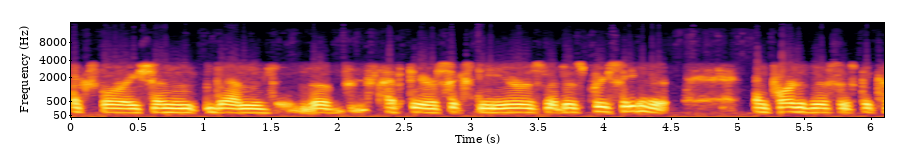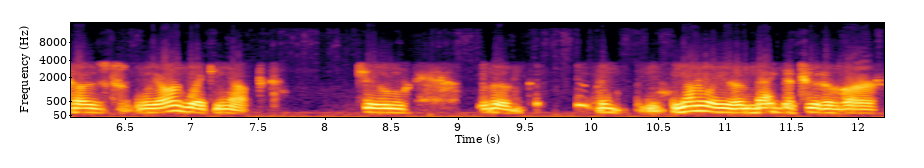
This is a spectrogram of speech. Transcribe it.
exploration than the 50 or 60 years that has preceded it. And part of this is because we are waking up to the, the not only the magnitude of our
